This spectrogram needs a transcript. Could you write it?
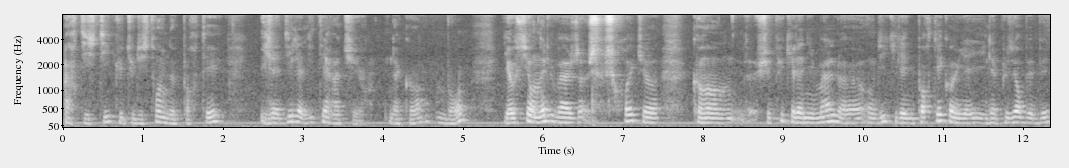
artistique utilise-t-on une portée? Il a dit la littérature. D'accord, bon. Il y a aussi en élevage. Je, crois que quand, je sais plus quel animal, euh, on dit qu'il a une portée quand il a, plusieurs bébés.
